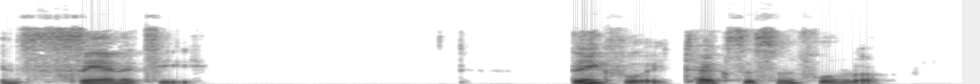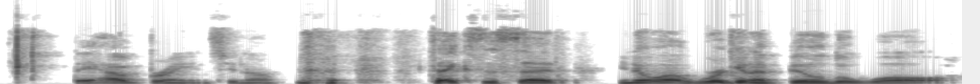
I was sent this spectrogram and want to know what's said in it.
Insanity. Thankfully, Texas and Florida, they have brains, you know? Texas said, you know what? We're going to build a wall.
